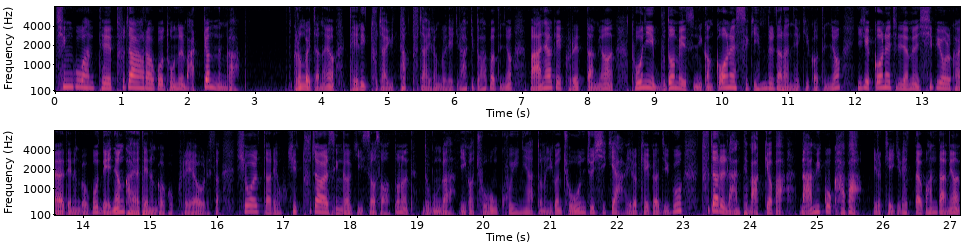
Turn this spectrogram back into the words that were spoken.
친구한테 투자하라고 돈을 맡겼는가 그런 거 있잖아요. 대리 투자, 위탁 투자 이런 걸 얘기를 하기도 하거든요. 만약에 그랬다면 돈이 무덤에 있으니까 꺼내 쓰기 힘들다라는 얘기거든요. 이게 꺼내지려면 12월 가야 되는 거고 내년 가야 되는 거고 그래요. 그래서 10월 달에 혹시 투자할 생각이 있어서 또는 누군가 이거 좋은 코인이야 또는 이건 좋은 주식이야 이렇게 해 가지고 투자를 나한테 맡겨봐. 나 믿고 가봐. 이렇게 얘기를 했다고 한다면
